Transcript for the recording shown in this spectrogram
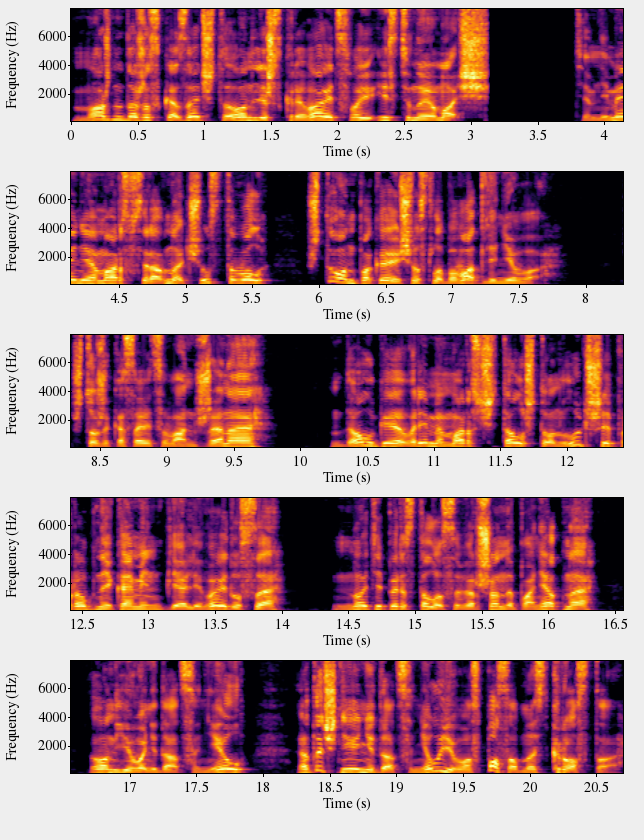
Можно даже сказать, что он лишь скрывает свою истинную мощь. Тем не менее, Марс все равно чувствовал, что он пока еще слабоват для него. Что же касается Ван Джена, долгое время Марс считал, что он лучший пробный камень для Ливейдуса, но теперь стало совершенно понятно, он его недооценил, а точнее недооценил его способность к росту.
